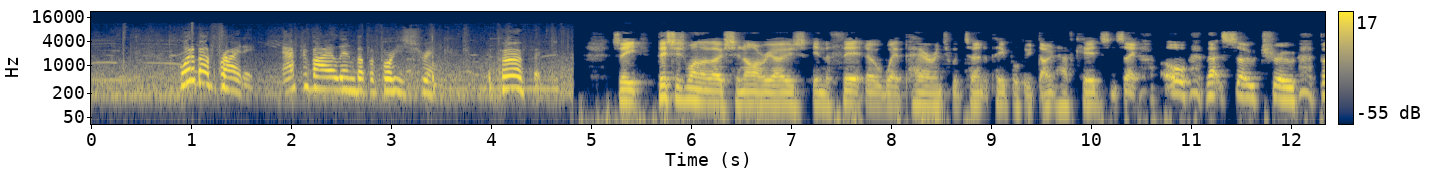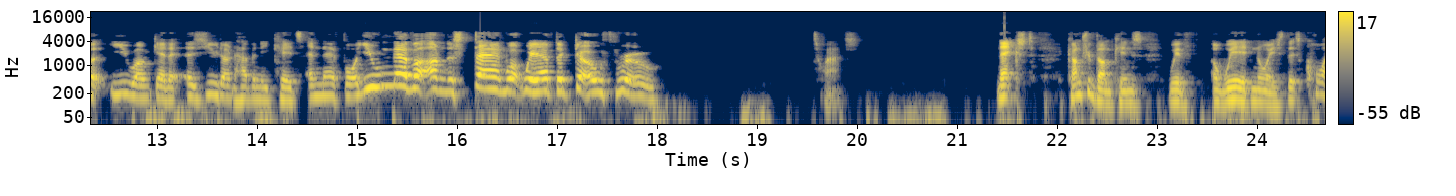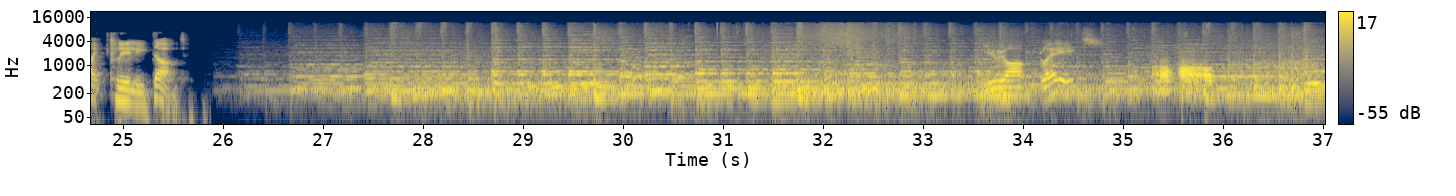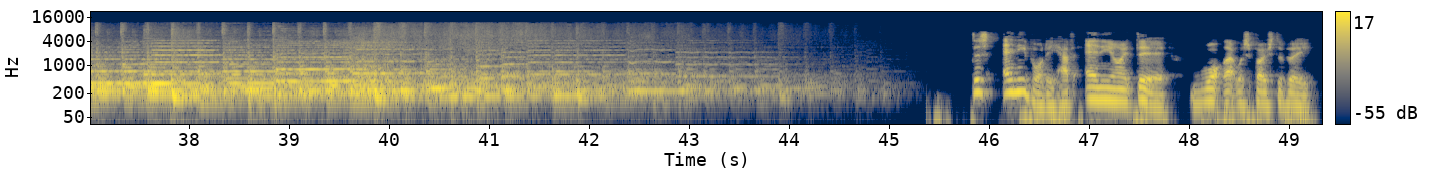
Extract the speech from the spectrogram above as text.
What about Friday? After violin, but before his shrink. Perfect. See, this is one of those scenarios in the theatre where parents would turn to people who don't have kids and say, Oh, that's so true, but you won't get it as you don't have any kids, and therefore you never understand what we have to go through. Twats. Next, Country Bumpkins with a weird noise that's quite clearly dubbed. New York plates. Does anybody have any idea what that was supposed to be?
